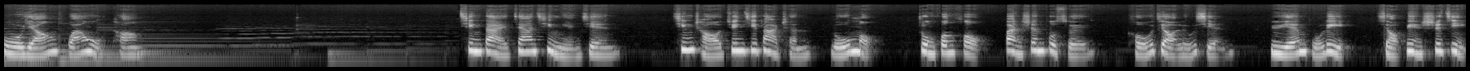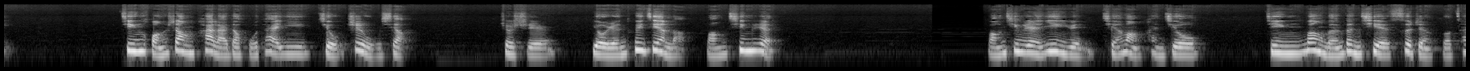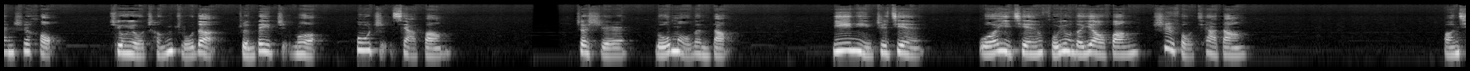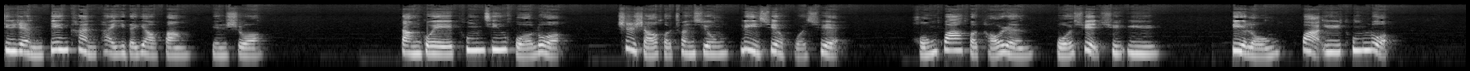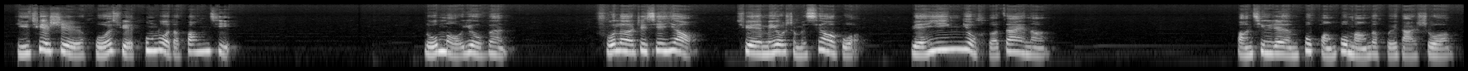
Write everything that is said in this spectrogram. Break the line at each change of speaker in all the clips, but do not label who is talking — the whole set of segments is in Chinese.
五羊还五汤。清代嘉庆年间，清朝军机大臣卢某中风后半身不遂，口角流涎，语言不利，小便失禁。经皇上派来的胡太医久治无效，这时有人推荐了王清任。王清任应允前往探究，经望闻问切、四诊合参之后。胸有成竹的准备纸墨，铺纸下方。这时，卢某问道：“依你之见，我以前服用的药方是否恰当？”王清任边看太医的药方，边说：“当归通经活络，赤芍和川芎利血活血，红花和桃仁活血祛瘀，地龙化瘀通络。”的确是活血通络的方剂。卢某又问：“服了这些药，却没有什么效果，原因又何在呢？”王庆任不慌不忙地回答说：“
